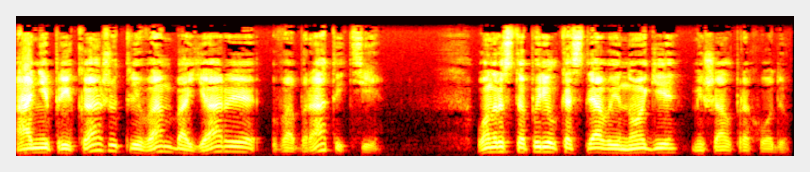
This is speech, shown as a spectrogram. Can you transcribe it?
А не прикажут ли вам бояры в обрат идти?" Он растопырил костлявые ноги, мешал проходу.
